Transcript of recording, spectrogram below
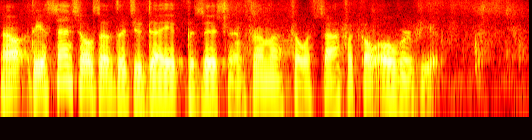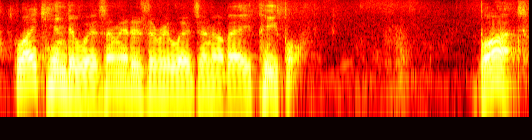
Now, the essentials of the Judaic position from a philosophical overview. Like Hinduism, it is the religion of a people. But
